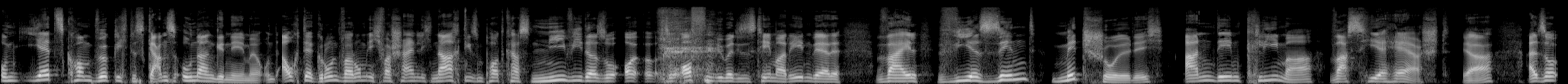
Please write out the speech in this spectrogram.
Und jetzt kommt wirklich das ganz Unangenehme und auch der Grund, warum ich wahrscheinlich nach diesem Podcast nie wieder so, äh, so offen über dieses Thema reden werde, weil wir sind mitschuldig an dem Klima, was hier herrscht. Ja, also,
